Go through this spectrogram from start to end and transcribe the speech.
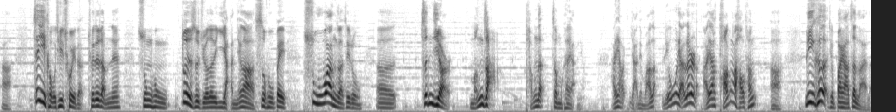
啊，这一口气吹的吹的怎么呢？孙悟空顿时觉得眼睛啊似乎被数万个这种呃针尖儿。猛扎，疼的睁不开眼睛，哎呀，眼睛完了，流眼泪了，哎呀，疼啊，好疼啊！立刻就败下阵来了。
